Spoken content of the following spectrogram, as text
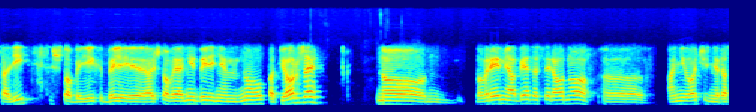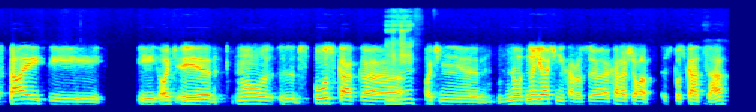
солить, чтобы их были, чтобы они были ну, потверже. Но во время обеда все равно э, они очень растают и и, и, ну, спуск как э, очень, э, ну, ну, не очень хорошо, хорошо спускаться. а.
